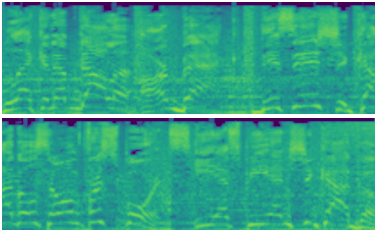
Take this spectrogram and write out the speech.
Bleck and Abdallah are back. This is Chicago's home for sports, ESPN Chicago.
